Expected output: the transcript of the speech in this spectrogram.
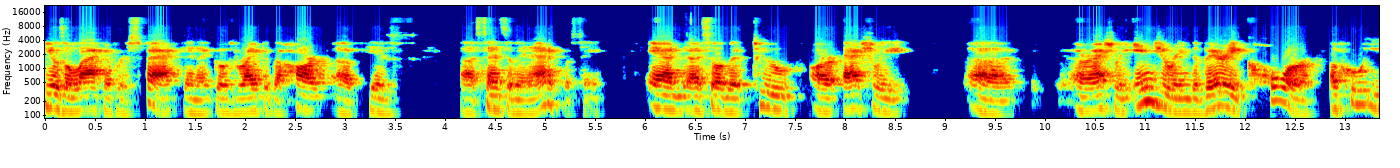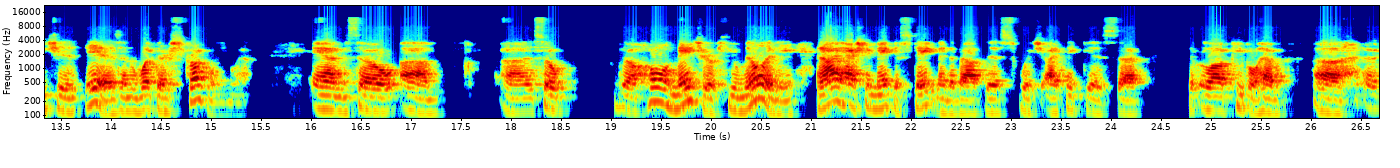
feels a lack of respect, and it goes right to the heart of his uh, sense of inadequacy. And uh, so the two are actually uh, are actually injuring the very core of who each is and what they're struggling with. And so, um, uh, so the whole nature of humility, and I actually make a statement about this, which I think is uh, a lot of people have uh,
